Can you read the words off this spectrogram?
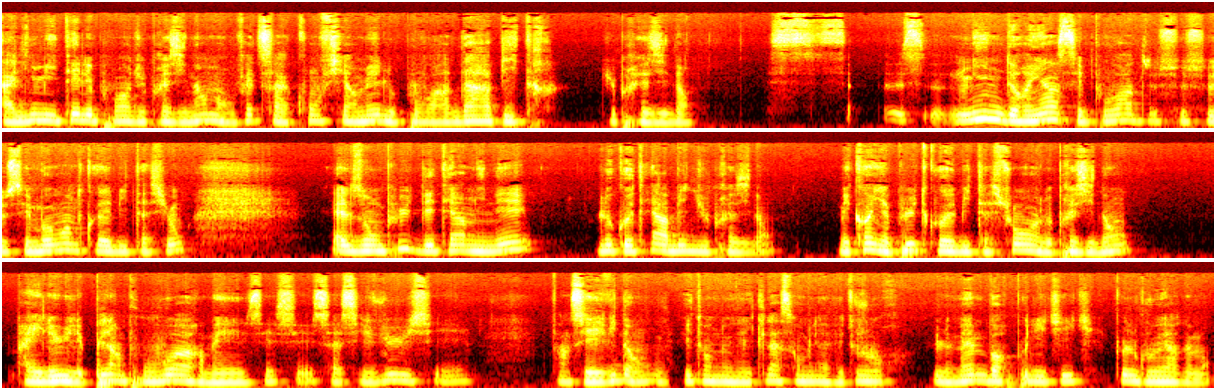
a limité les pouvoirs du président, mais en fait, ça a confirmé le pouvoir d'arbitre du président. Mine de rien, ces pouvoirs, ces moments de cohabitation, elles ont pu déterminer le côté arbitre du président. Mais quand il n'y a plus de cohabitation, le président, bah, il a eu les pleins pouvoirs, mais ça s'est vu, c'est, enfin, évident, étant donné que l'Assemblée avait toujours le même bord politique que le gouvernement.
